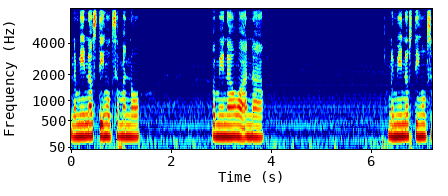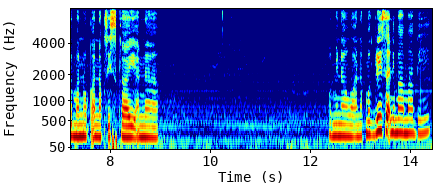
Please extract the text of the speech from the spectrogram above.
Naminaw tingog sa manok. Paminawa anak. Naminaw tingog sa manok anak si Sky anak. Paminawa anak. Magblisa ni mama bi.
